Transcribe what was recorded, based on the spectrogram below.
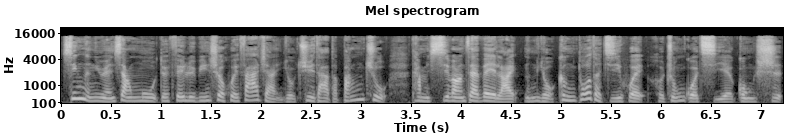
新能源项目对菲律宾社会发展有巨大的帮助，他们希望在未来能有更多的机会和中国企业共事。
